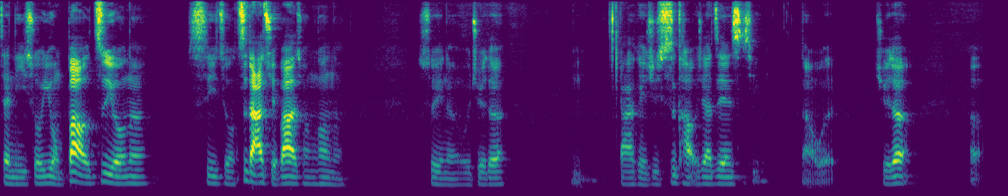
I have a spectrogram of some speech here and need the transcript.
在你所拥抱自由呢，是一种自打嘴巴的状况呢？所以呢，我觉得，嗯，大家可以去思考一下这件事情。那我觉得，呃，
